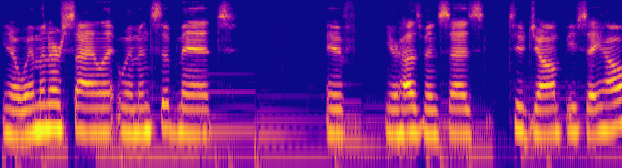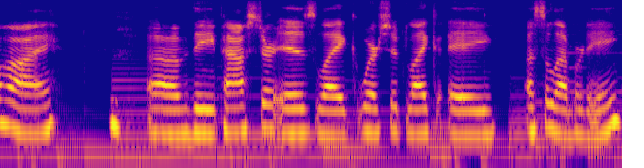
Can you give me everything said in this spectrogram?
you know, women are silent, women submit. If your husband says to jump, you say, How high? Um, the pastor is like worshiped like a, a celebrity.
